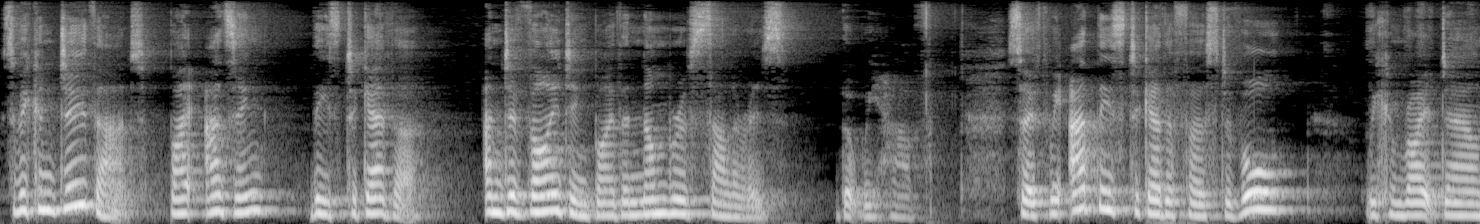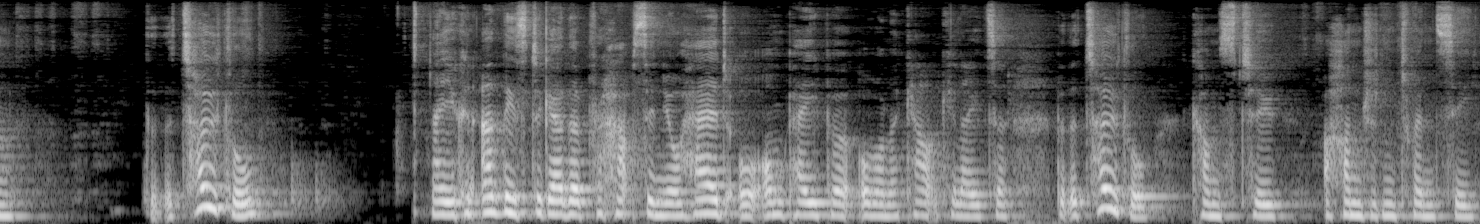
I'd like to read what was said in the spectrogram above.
So we can do that by adding these together and dividing by the number of salaries that we have. So if we add these together first of all, we can write down that the total, now you can add these together perhaps in your head or on paper or on a calculator, but the total comes to 120k,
